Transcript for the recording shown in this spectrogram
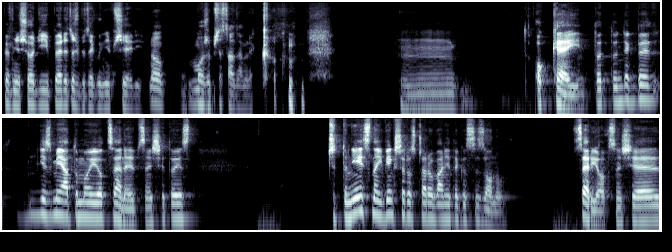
pewnie Szodzi i Pery też by tego nie przyjęli. No, może przesadzam lekko. Mm, Okej, okay. to, to jakby nie zmienia to mojej oceny, w sensie to jest czy to nie jest największe rozczarowanie tego sezonu? Serio, w sensie,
